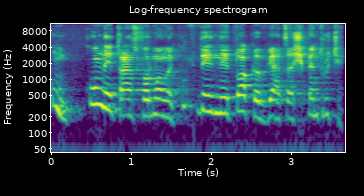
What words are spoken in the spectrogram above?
Cum, cum ne transformăm noi? Cum ne, ne toacă viața și pentru ce?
